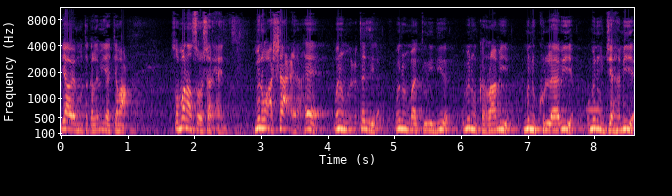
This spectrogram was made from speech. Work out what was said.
Yaa mutakalimiin ya jamaca soo manaan soo sharxin minhum ashaacira he minhum muctazila minhum maaturiidiyada minhum karaamiya minhum kulaabiya minhum jahmiya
